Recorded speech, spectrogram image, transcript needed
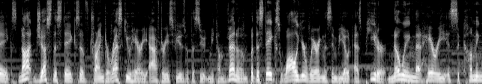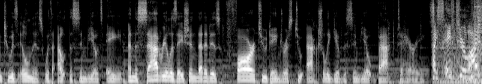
stakes. Not just the stakes of trying to rescue Harry after he's fused with the suit and become Venom, but the stakes while you're wearing the symbiote as Peter, knowing that Harry is succumbing to his illness without the symbiote's aid, and the sad realization that it is far too dangerous to actually give the symbiote back to Harry. I saved your life!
